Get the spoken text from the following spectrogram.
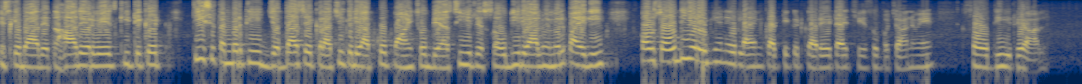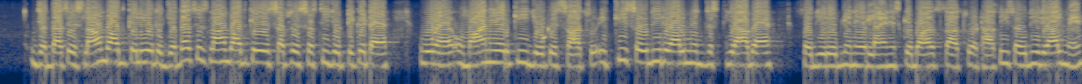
इसके बाद इतिहाद एयरवेज की टिकट, तीस सितंबर की, जद्दा से कराची के लिए आपको पाँच सौ बयासी सऊदी रियाल में मिल पाएगी, और सऊदी अरेबियन एयरलाइन का टिकट का रेट है छह सौ पचानवे सऊदी रियाल। जद्दा से इस्लामाबाद के लिए तो जद्दा से इस्लामाबाद के लिए सबसे सस्ती जो टिकट है, वो है ओमान एयर की, जो कि सात सौ इक्कीस सऊदी रियाल में दस्तियाब है। सऊदी अरेबियन एयरलाइन इसके बाद सात सौ अठासी सऊदी रियाल में।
